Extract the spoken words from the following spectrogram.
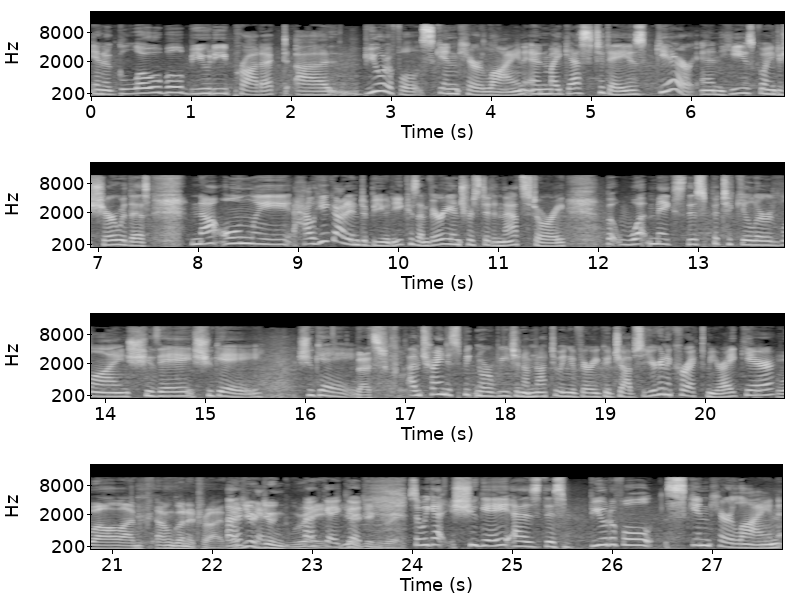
in a global beauty product, uh, beautiful skincare line. And my guest today is Geir, and he's going to share with us not only how he got into beauty, because I'm very interested in that story, but what makes this particular line Shuve, Shuge, Shuge. That's correct. I'm trying to speak Norwegian. I'm not doing a very good job. So you're going to correct me, right, Geir? Well, I'm I'm going to try, but you're doing great. Okay, You're good. doing great. So we got Cuvget as this beautiful skincare line,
